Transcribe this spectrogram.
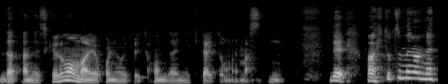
だったんですけども、まあ、横に置いといて本題に行きたいと思います。うん、で、まあ、一つ目のね、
